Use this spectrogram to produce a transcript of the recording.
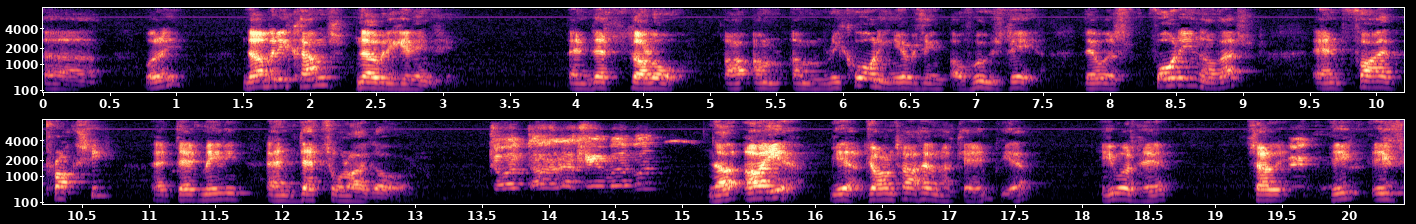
uh, Willie. Nobody comes, nobody get anything. And that's the law. I, I'm, I'm recording everything of who's there. There was 14 of us and five proxy at that meeting and that's all I go on. John Tana came over. No, oh yeah, yeah, John Tahana came, yeah. He was there. So And, he, he's,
